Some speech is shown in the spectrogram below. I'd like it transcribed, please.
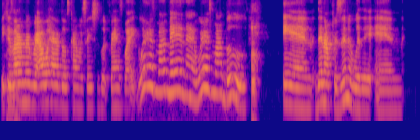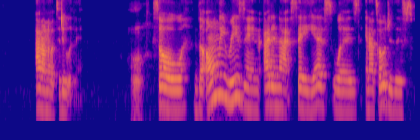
Because I Mhm. remember I would have those conversations with friends like, Where's my man at? Where's my boo? And then I'm presented with it and I don't know what to do with it. Oh, So the only reason I did not say yes was, and I told you this,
